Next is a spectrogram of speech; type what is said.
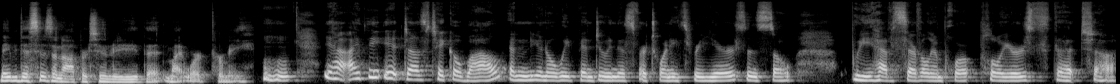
maybe this is an opportunity that might work for me. Yeah, I think it does take a while. And, you know, we've been doing this for 23 years. And so we have several employers that uh,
